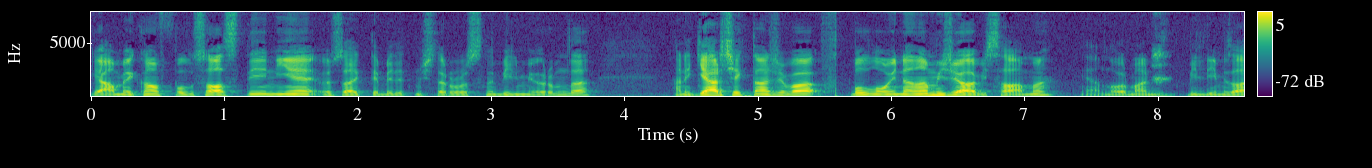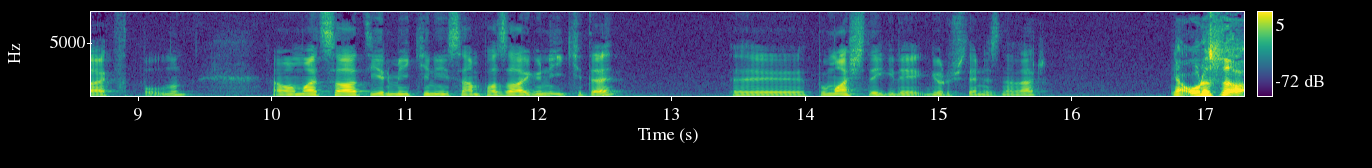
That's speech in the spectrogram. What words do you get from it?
Ya Amerikan futbolu sahası diye niye özellikle belirtmişler orasını bilmiyorum da. Hani gerçekten acaba futbolun oynanamayacağı bir saha mı? Yani normal bildiğimiz ayak futbolunun. Ama maç saat 22 Nisan Pazar günü 2'de. Ee, bu maçla ilgili görüşleriniz neler? Ya orası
